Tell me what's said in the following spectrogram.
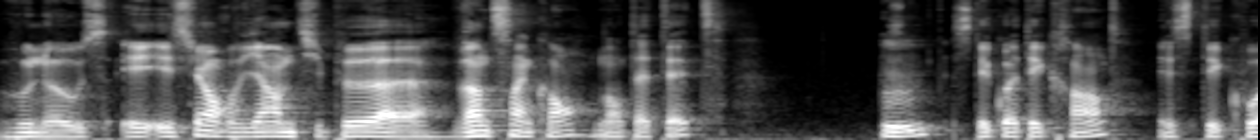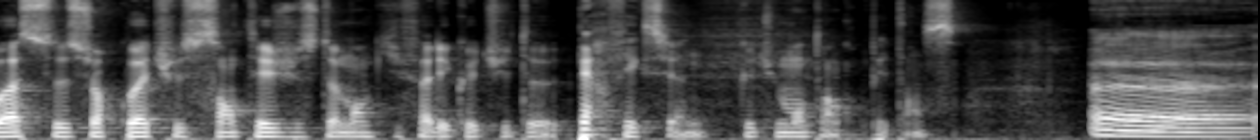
Who knows? Et, si on revient un petit peu à 25 ans dans ta tête, hmm? c'était quoi tes craintes? Et c'était quoi ce sur quoi tu sentais justement qu'il fallait que tu te perfectionnes, que tu montes en compétences euh,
